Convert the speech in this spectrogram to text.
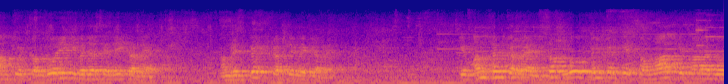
हम कोई कमज़ोरी की वजह से नहीं कर रहे हैं। हम रिस्पेक्ट करते हुए कर रहे हैं कि मंथन कर रहे हैं, सब लोग मिलकर के संवाद के द्वारा जो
